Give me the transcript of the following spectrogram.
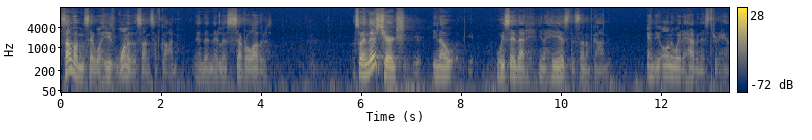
Some of them say, well, he's one of the sons of God. And then they list several others. So in this church, you know, we say that, you know, he is the Son of God. And the only way to heaven is through him.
